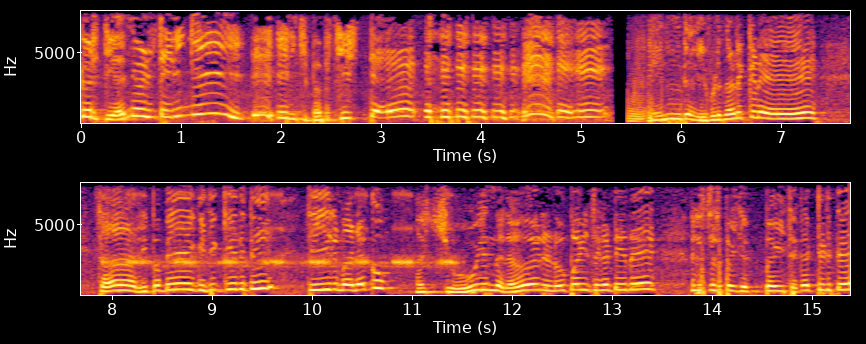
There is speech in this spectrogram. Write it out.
ക്രിസ്ത്യാനോ എനിക്ക് എനിക്ക് പപ്പച്ച എന്താ ഇവിടെ നടക്കണേ? സാർ ഇപ്പൊ ബാഗ് ചെക്ക് ചെയ്തിട്ട് തീരുമാനാക്കും. അയ്യോ ഇന്നലെ ആരാണോ പൈസ കട്ടിയതേ? പൈസ പൈസ കട്ടെടുത്തേ.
